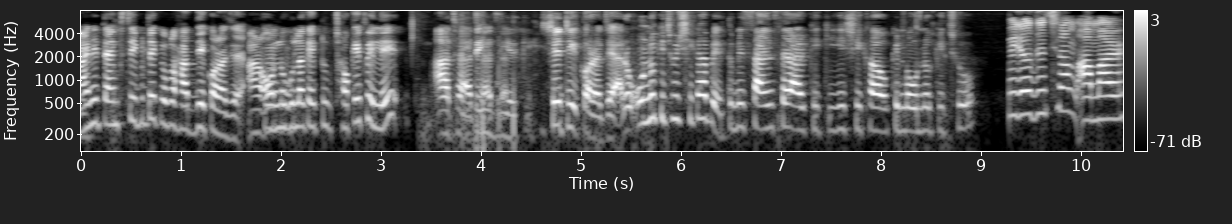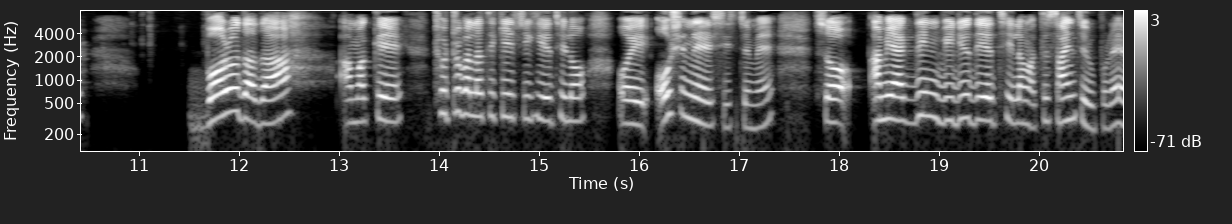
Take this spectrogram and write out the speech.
নাইনের টাইমস টেবিলটা কেবল হাত দিয়ে করা যায়। আর অন্যগুলাকে একটু ছকে ফেলে আচ্ছা আচ্ছা আচ্ছা। সেটি করা যায়। আর অন্য কিছু শিখাবে? তুমি সায়েন্সের আর কি কি শিখাও কিংবা অন্য কিছু? ভিডিও দিয়েছিলাম আমার বড় দাদা। আমাকে ছোটবেলা থেকে শিখিয়েছিল ওই ওশনের সিস্টেমে সো আমি একদিন ভিডিও দিয়েছিলাম একটা সায়েন্সের উপরে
